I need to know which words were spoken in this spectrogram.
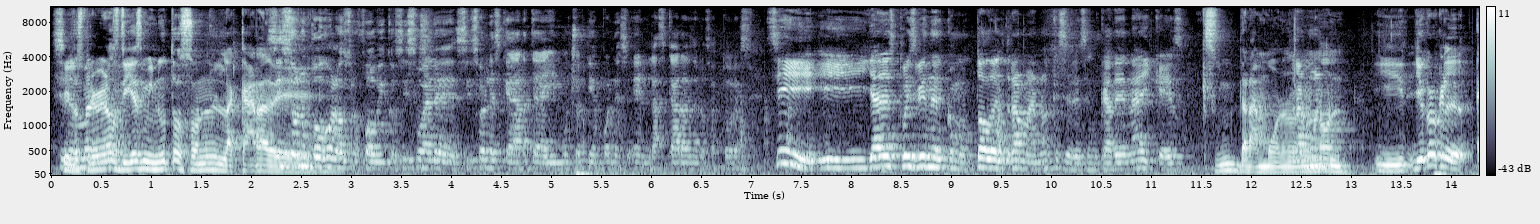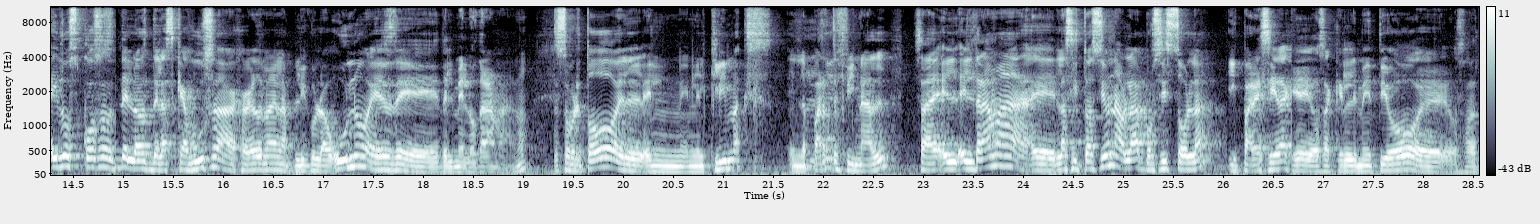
Sí, los primeros 10 minutos son la cara de. Sí son un poco claustrofóbicos, sí, suele, sí sueles quedarte ahí mucho tiempo en, es- en las caras de los actores. Sí, y ya después viene como todo el drama, ¿no? Que se desencadena y que es Es un dramón, Dramón. Y yo creo que hay dos cosas de, las de las que abusa Javier Dolan en la película. Uno es de- del melodrama, ¿no? Sobre todo el- en, en el clímax, en la parte final. O sea, el, el drama, eh, la situación hablaba por sí sola y pareciera que, o sea, que le metió, eh, o sea,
